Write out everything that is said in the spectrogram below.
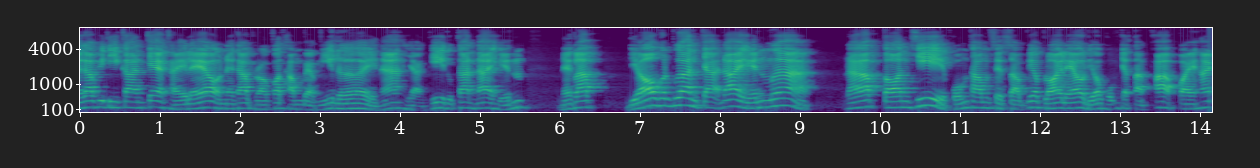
นะครับ วิธีการแก้ไขแล้วนะครับ เราก็ทำแบบนี้เลยนะอย่างที่ทุกท่านได้เห็นนะครับ เดี๋ยวเพื่อนๆจะได้เห็นเมื่อ นะครับ ตอนที่ผมทำเสร็จสับเรียบร้อยแล้ว เดี๋ยวผมจะตัดภาพไปให้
